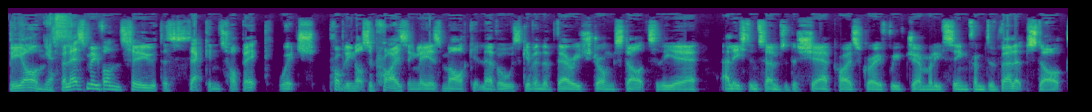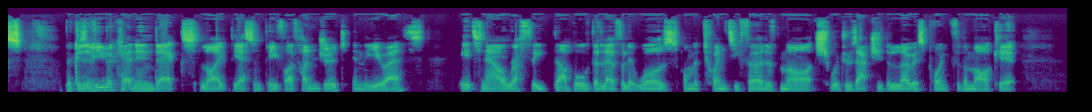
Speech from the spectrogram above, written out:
beyond. Yes. But let's move on to the second topic, which probably not surprisingly is market levels, given the very strong start to the year, at least in terms of the share price growth we've generally seen from developed stocks. Because if you look at an index like the S&P 500 in the US, it's now roughly double the level it was on the 23rd of March, which was actually the lowest point for the market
